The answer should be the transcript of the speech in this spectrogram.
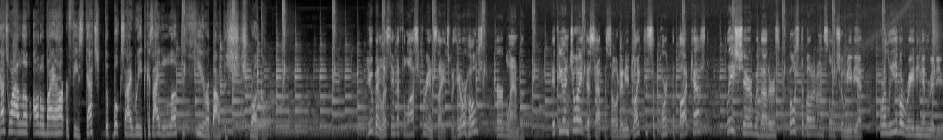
That's why I love autobiographies. That's the books I read because I love to hear about the struggle. You've been listening to Philosopher Insights with your host, Herb Lamba. If you enjoyed this episode and you'd like to support the podcast, please share it with others, post about it on social media, or leave a rating and review.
